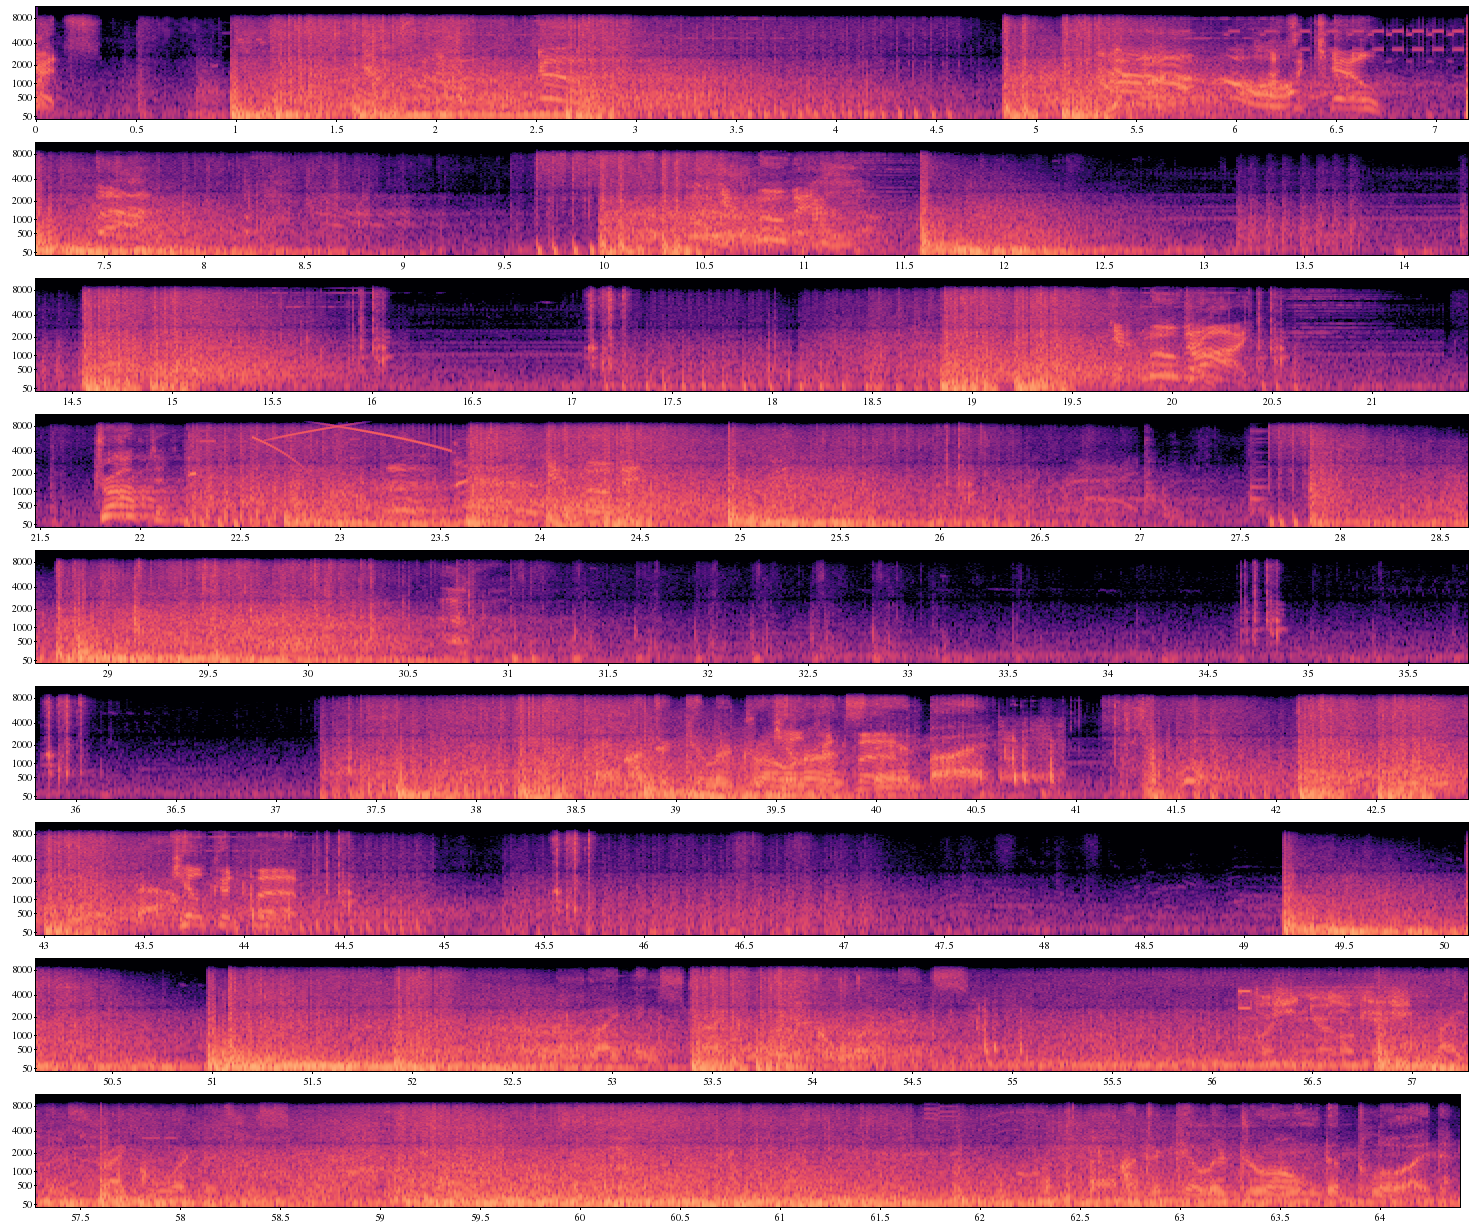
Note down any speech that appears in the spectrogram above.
Silence! That's a kill. Dropped it! Hunter killer drone Kill on standby. Kill confirmed. Lightning strike coordinates. Pushing your location. Lightning strike coordinates received. Hunter killer drone deployed.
